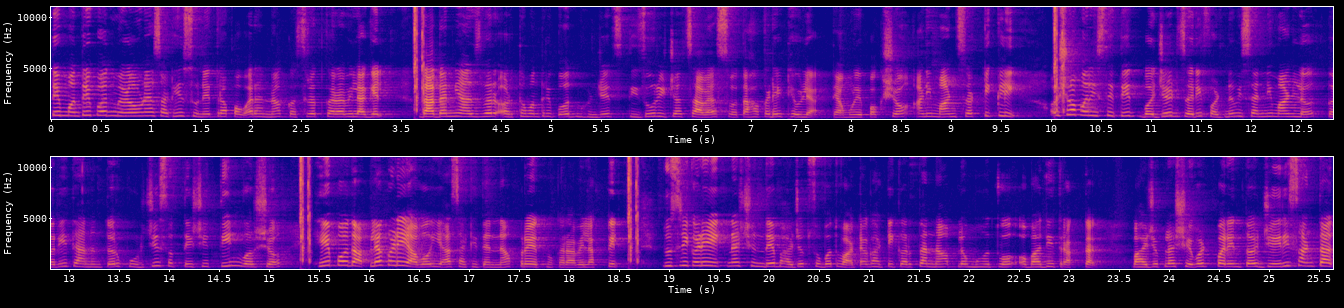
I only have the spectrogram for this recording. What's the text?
ते मंत्रीपद मिळवण्यासाठी सुनेत्रा पवारांना कसरत करावी लागेल. दादांनी आजवर अर्थमंत्रीपद म्हणजेच तिजोरीच्या चाव्या स्वतःकडे ठेवल्या. त्यामुळे पक्ष आणि माणसं टिकली. अशा परिस्थितीत बजेट जरी फडणवीसांनी मांडलं तरी त्यानंतर पुढची सत्तेची तीन वर्ष हे पद आपल्याकडे यावं यासाठी त्यांना प्रयत्न करावे लागतील. दुसरीकडे एकनाथ शिंदे भाजपसोबत वाटाघाटी करताना आपलं महत्त्व अबाधित राखतात. भाजपला शेवटपर्यंत जेरी सांडतात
